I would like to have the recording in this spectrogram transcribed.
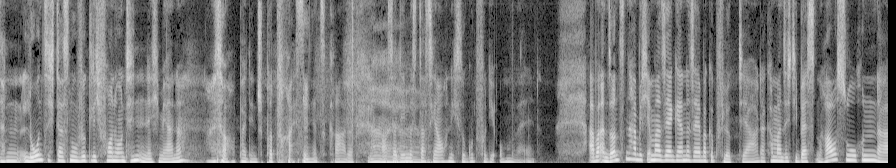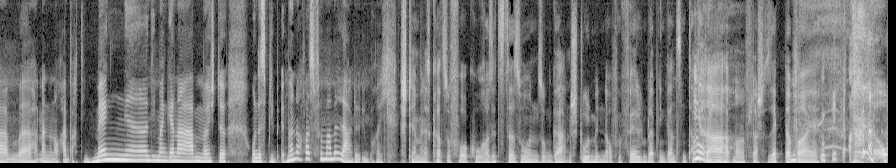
dann lohnt sich das nur wirklich vorne und hinten nicht mehr, ne? Also auch bei den Spritpreisen jetzt gerade. Ah, Außerdem ja, ist das ja auch nicht so gut für die Umwelt. Aber ansonsten habe ich immer sehr gerne selber gepflückt, ja. Da kann man sich die besten raussuchen, da äh, hat man dann auch einfach die Menge, die man gerne haben möchte. Und es blieb immer noch was für Marmelade übrig. Ich stelle mir das gerade so vor, Cora sitzt da so in so einem Gartenstuhl mitten auf dem Feld und bleibt den ganzen Tag ja. da, hat noch eine Flasche Sekt dabei. ja, genau.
